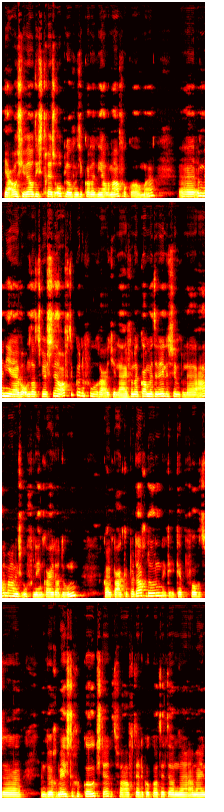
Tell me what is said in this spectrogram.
ja, als je wel die stress oploopt, want je kan het niet allemaal voorkomen uh, een manier hebben om dat weer snel af te kunnen voeren uit je lijf. En dat kan met een hele simpele ademhalingsoefening kan je dat doen. kan je een paar keer per dag doen. Ik, ik heb bijvoorbeeld een burgemeester gecoacht. Hè. Dat verhaal vertel ik ook altijd aan, aan, mijn,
